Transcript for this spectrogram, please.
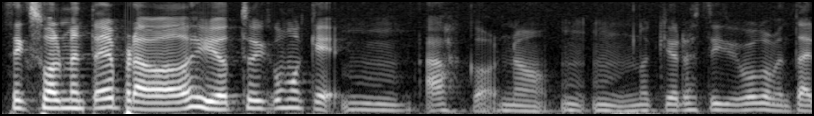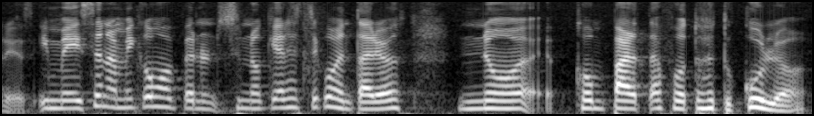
sexualmente depravados y yo estoy como que, mm, asco, no, mm, mm, no quiero este tipo de comentarios. Y me dicen a mí como, pero si no quieres este comentario, no compartas fotos de tu culo.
